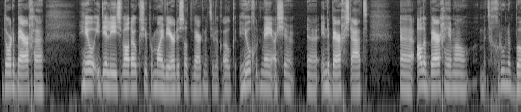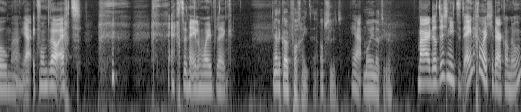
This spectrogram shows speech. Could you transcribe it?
door de bergen. Heel idyllisch. We hadden ook super mooi weer. Dus dat werkt natuurlijk ook heel goed mee als je eh, in de bergen staat. Eh, alle bergen helemaal met groene bomen. Ja, ik vond het wel echt, echt een hele mooie plek. Ja, daar kan ik van genieten, absoluut. Ja. Mooie natuur. Maar dat is niet het enige wat je daar kan doen.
